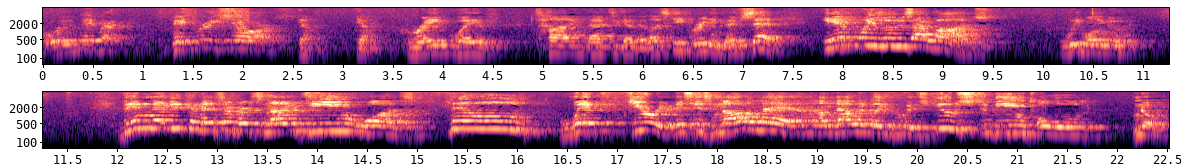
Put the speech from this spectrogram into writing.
or we back, victory is still ours. Yeah, yeah. Great way of tying that together. Let's keep reading. They've said, if we lose our lives, we won't do it. Then Nebuchadnezzar, verse 19, was filled with fury. This is not a man, undoubtedly, who is used to being told no.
